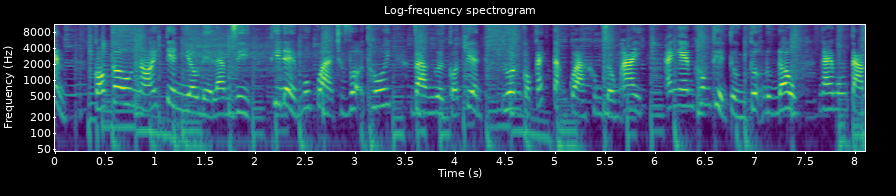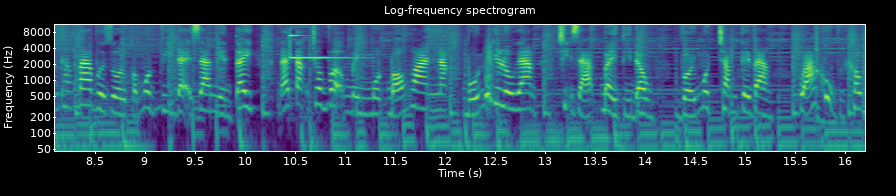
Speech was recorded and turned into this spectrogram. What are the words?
em Có câu nói tiền nhiều để làm gì Thì để mua quà cho vợ thôi Và người có tiền luôn có cách tặng quà không giống ai anh em không thể tưởng tượng được đâu, Ngày 8 tháng 3 vừa rồi có một vị đại gia miền Tây Đã tặng cho vợ mình một bó hoa nặng 4kg Trị giá 7 tỷ đồng với 100 cây vàng Quá khủng phải không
